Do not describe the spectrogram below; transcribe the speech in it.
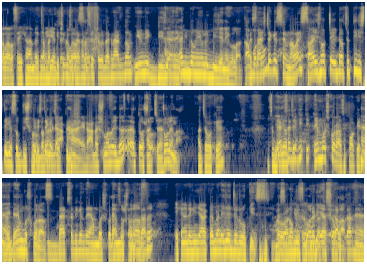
কালার আছে। এখানে দেখেন আমরা কিছু কিছু দেখানোর চেষ্টা করে দেখেন। একদম ইউনিক ডিজাইন হ্যাঁ, একদম ইউনিক ডিজাইন এগুলা। কাপড় সাইজটা কি সেম না ভাই? সাইজ হচ্ছে এটা হচ্ছে 30 থেকে 36 পর্যন্ত। 36 হ্যাঁ এটা 28 মাস এটা এত আচ্ছা। চলে না। আচ্ছা ওকে আচ্ছা ব্যাক সাইডে কি এমবস করা আছে পকেটে হ্যাঁ এটা এমবস করা আছে। ব্যাক সাইডে কিন্তু এমবস করা এমবস করা আছে। এখানে দেখেন যে আরেকটা ব্যান্ড এই যে- যে রকিস Rockies রকিস কোয়ালিটি মধ্যে কালার হ্যাঁ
